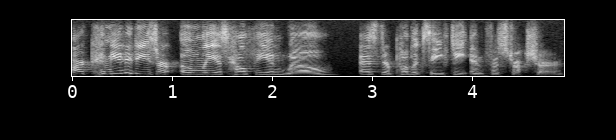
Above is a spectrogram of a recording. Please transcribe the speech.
our communities are only as healthy and well as their public safety infrastructure.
